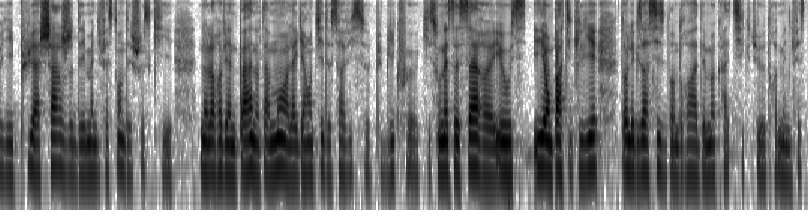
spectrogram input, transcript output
n'y ait plus à charge des manifestants des choses qui ne leur reviennent pas, notamment la garantie de de services publics euh, qui sont nécessaires euh, et, aussi, et en particulier dans l'exercice d'un droit démocratique du droit de manifester.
